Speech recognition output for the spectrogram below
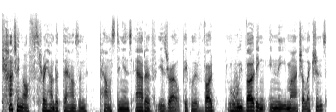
cutting off 300,000 Palestinians out of Israel, people who vote will be voting in the March elections.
